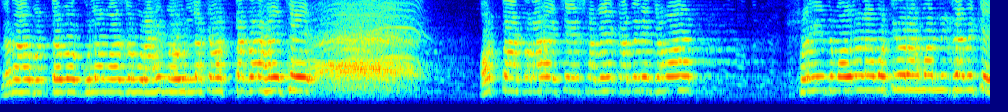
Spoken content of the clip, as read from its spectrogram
জনাব অধ্যাপক গুলাম আজম রাহিমাহুল্লাহকে হত্যা করা হয়েছে। হত্যা করা হয়েছে সাবেক আমিরে জামাত শহীদ মৌলানা মতিউর রহমান নিজামীকে।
